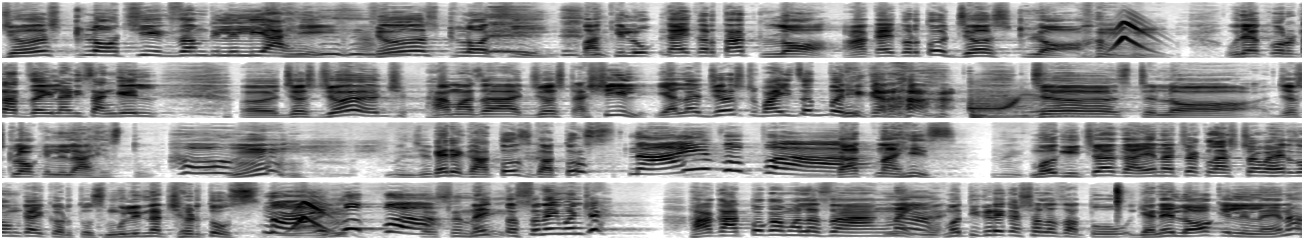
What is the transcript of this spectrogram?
जस्ट लॉची एक्झाम दिलेली आहे. जस्ट लॉची बाकी लोक काय करतात? लॉ हा काय करतो? जस्ट लॉ उद्या कोर्टात जाईल आणि सांगेल जस्ट जज हा माझा जस्ट अशील. याला जस्ट बाईचत बरी करा. जस्ट लॉ जस्ट लॉ केलेला आहेस तू. हम्म? म्हणजे काय रे गातोस गातोस? नाही पप्पा. गात नाहीस. मग हिच्या गायनाच्या क्लासच्या बाहेर जाऊन काय करतोस? मुलींना छेडतोस? नाही पप्पा. तसं नाही. नाही. तसं नाही म्हणजे? हा गातो का मला सांग? नाही. मग तिकडे कशाला जातो? याने लॉ केलेलं आहे ना.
